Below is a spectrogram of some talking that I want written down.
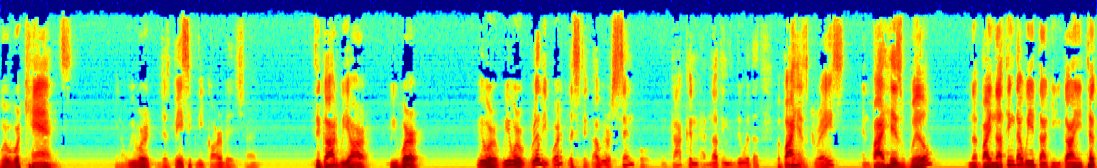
we were cans. You know, we were just basically garbage. Right? To God, we are. We were. We were. We were really worthless to God. We were sinful. God couldn't have nothing to do with us. But by His grace and by His will, by nothing that we've done, He gone. He took.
